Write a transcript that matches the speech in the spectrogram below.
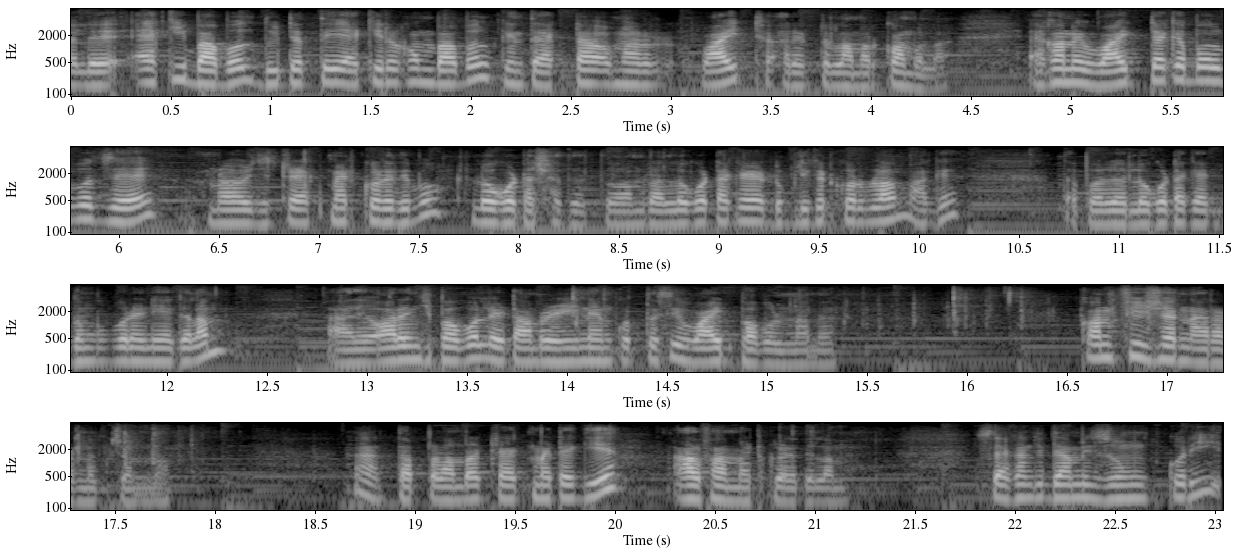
তাহলে একই বাবল দুইটাতেই একই রকম বাবল কিন্তু একটা আমার হোয়াইট আর একটা আমার কমলা। এখন এই হোয়াইটটাকে বলব যে, আমরা ওই যে ট্র্যাক ম্যাট করে দিব লোগোটার সাথে। তো আমরা লোগোটাকে ডুপ্লিকেট করলাম আগে, তারপরে লোগোটাকে একদম উপরে নিয়ে গেলাম। আর অরেঞ্জ বাবল এটা আমরা রিনেম করতেছি হোয়াইট বাবল নামে। কনফিউশন এড়ানোর জন্য। হ্যাঁ তারপর আমরা ট্র্যাক ম্যাটে গিয়ে আলফা ম্যাট করে দিলাম। সো এখন যদি আমি জুম করি,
